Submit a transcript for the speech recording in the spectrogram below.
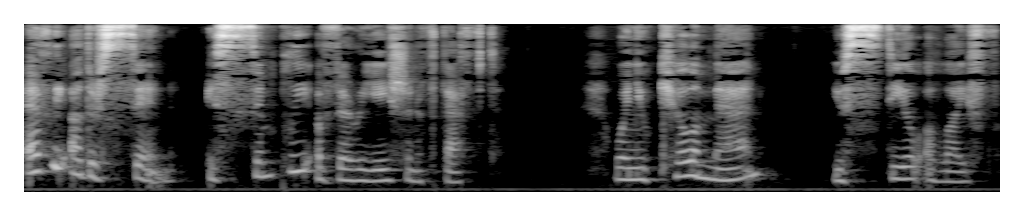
every other sin is simply a variation of theft. When you kill a man, you steal a life.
